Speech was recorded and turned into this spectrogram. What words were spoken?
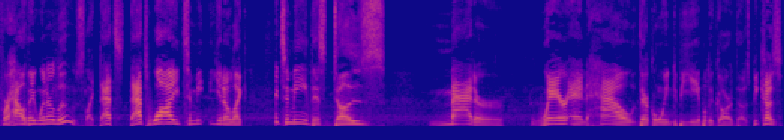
for how they win or lose. Like that's that's why to me, you know, like to me, this does matter where and how they're going to be able to guard those. Because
